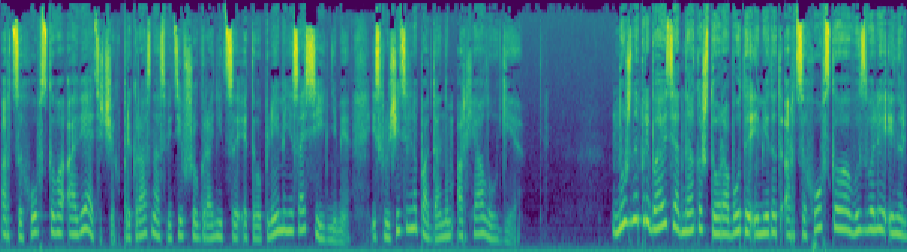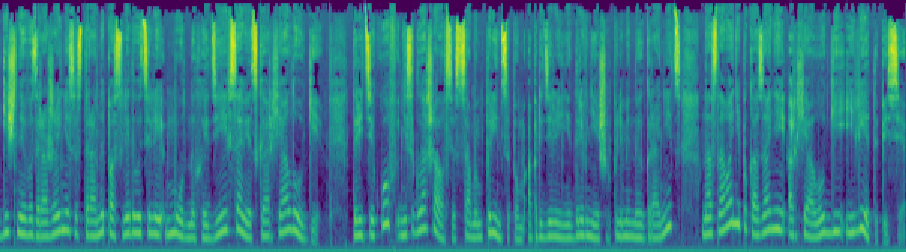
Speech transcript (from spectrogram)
Арцеховского о Вятичах, прекрасно осветившую границы этого племени соседними, исключительно по данным археологии. Нужно прибавить, однако, что работа и метод Арцеховского вызвали энергичные возражения со стороны последователей модных идей в советской археологии. Третьяков не соглашался с самым принципом определения древнейших племенных границ на основании показаний археологии и летописи.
